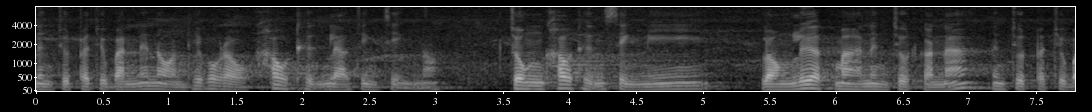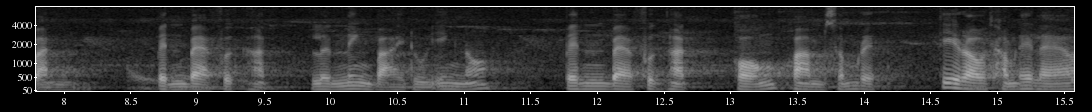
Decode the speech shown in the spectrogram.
หนึ่งจุดปัจจุบันแน่นอนที่พวกเราเข้าถึงแล้วจริงๆเนาะจงเข้าถึงสิ่งนี้ลองเลือกมาหนึ่งจุดก่อนนะหนึ่งจุดปัจจุบัน เป็นแบบฝึกหัด learning by doing เนาะเป็นแบบฝึกหัดของความสำเร็จที่เราทำได้แล้ว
